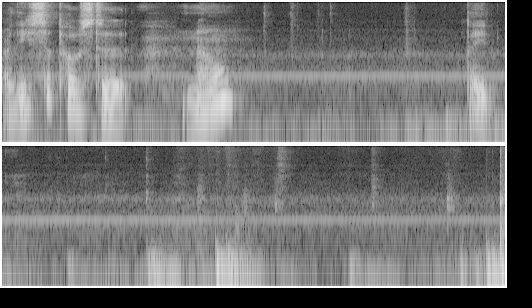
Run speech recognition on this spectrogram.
Are these supposed to... No? They... I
